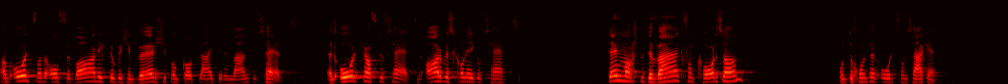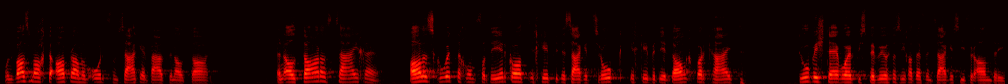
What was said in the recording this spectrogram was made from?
am Ort der Offenbarung, du bist im Worship und Gott leitet dir einen Mensch aufs Herz. Eine Ortschaft aufs Herz, ein Arbeitskollege aufs Herz. Dann machst du den Weg vom Korsam und du kommst an den Ort vom Segen. Und was macht der Abraham am Ort vom Segen? Er baut einen Altar. Ein Altar als Zeichen. Alles Gute kommt von dir, Gott. Ich gebe dir den Segen zurück. Ich gebe dir Dankbarkeit. Du bist der, der etwas bewirkt, dass ich Segen sein für andere.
